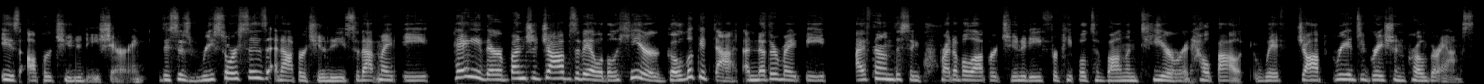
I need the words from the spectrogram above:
is opportunity sharing. This is resources and opportunities. So that might be, hey, there are a bunch of jobs available here. Go look at that. Another might be, I found this incredible opportunity for people to volunteer and help out with job reintegration programs.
